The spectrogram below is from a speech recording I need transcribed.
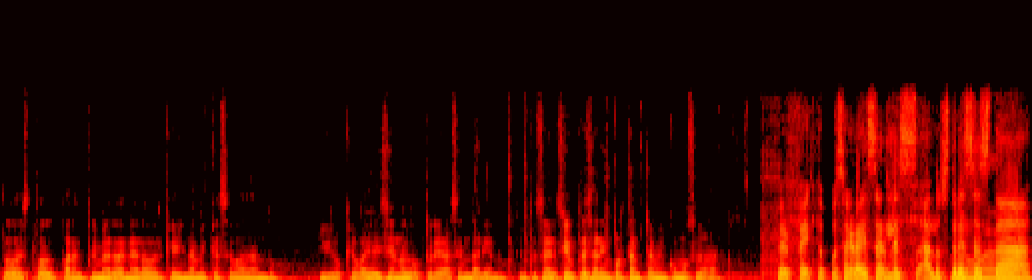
todo esto para el primero de enero, a ver qué dinámica se va dando y lo que vaya diciendo la autoridad hacendaria, ¿no? Siempre, será- siempre será importante también como ciudadanos. Perfecto, pues agradecerles a los tres No, esta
